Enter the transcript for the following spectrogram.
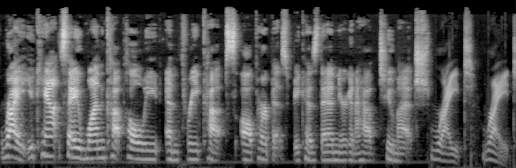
right. You can't say one cup whole wheat and three cups all purpose because then you're going to have too much. Right, right.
